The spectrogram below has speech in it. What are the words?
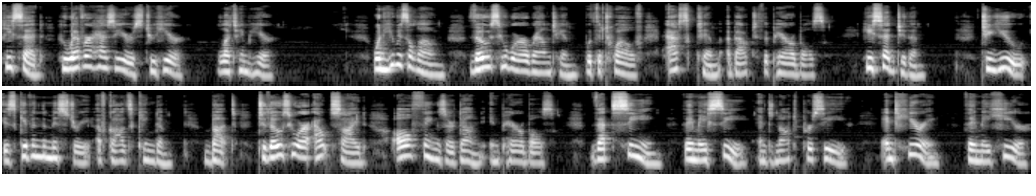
He said, Whoever has ears to hear, let him hear. When he was alone, those who were around him with the twelve asked him about the parables. He said to them, To you is given the mystery of God's kingdom. But to those who are outside, all things are done in parables, that seeing they may see and not perceive, and hearing they may hear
